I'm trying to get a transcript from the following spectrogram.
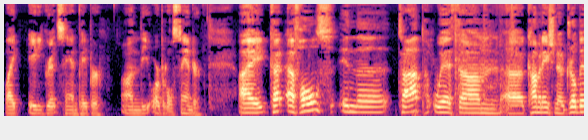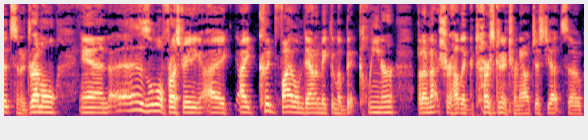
like 80 grit sandpaper on the orbital sander. I cut F-holes in the top with um, a combination of drill bits and a Dremel, and it was a little frustrating. I, I could file them down and make them a bit cleaner, but I'm not sure how the guitar is going to turn out just yet, so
